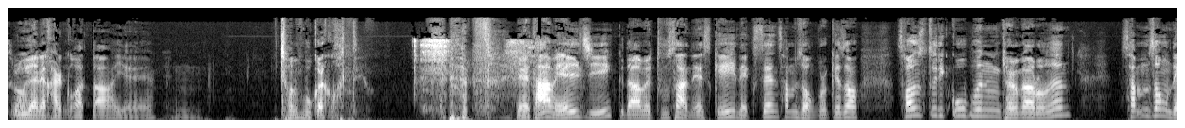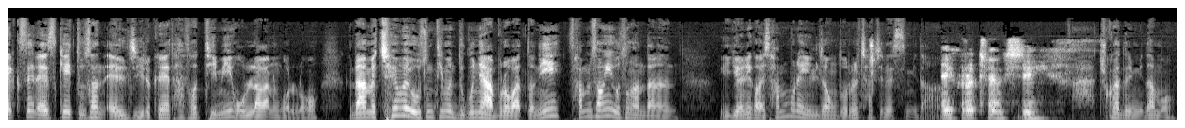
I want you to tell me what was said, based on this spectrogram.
5위 안에 갈 것 같다. 예. 음. 저는 못 갈 것 같아요. 예, 다음 LG, 그 다음에 두산, SK, 넥센, 삼성. 그렇게 해서 선수들이 꼽은 결과로는 삼성, 넥센, SK, 두산, LG 이렇게 다섯 팀이 올라가는 걸로. 그 다음에 최후의 우승팀은 누구냐 물어봤더니 삼성이 우승한다는 의견이 거의 3분의 1 정도를 차지했습니다. 네, 그렇죠, 역시. 아, 축하드립니다, 뭐.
